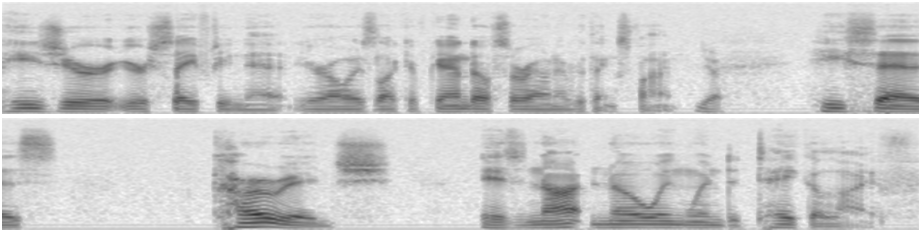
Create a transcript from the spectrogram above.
he's your your safety net. You're always like, if Gandalf's around, everything's fine. Yeah. He says, "Courage is not knowing when to take a life,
